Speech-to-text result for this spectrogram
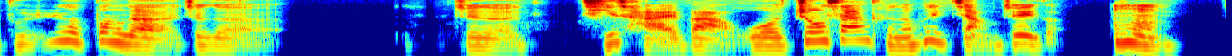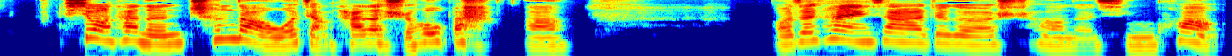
不是热泵的这个。这个题材吧，我周三可能会讲这个，希望它能撑到我讲它的时候吧。啊，我再看一下这个市场的情况。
